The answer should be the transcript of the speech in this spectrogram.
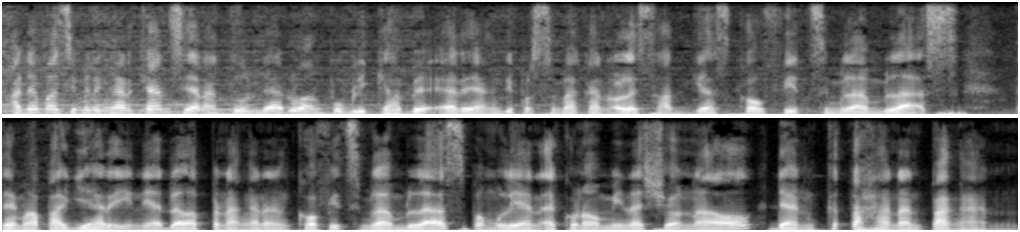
Anda masih mendengarkan siaran tunda Ruang Publik KBR yang dipersembahkan oleh Satgas COVID-19. Tema pagi hari ini adalah penanganan COVID-19, pemulihan ekonomi nasional, dan ketahanan pangan.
